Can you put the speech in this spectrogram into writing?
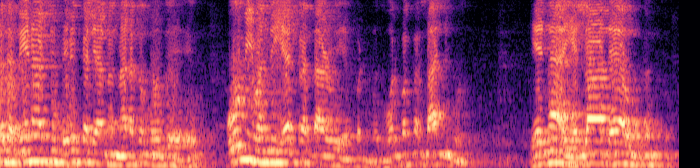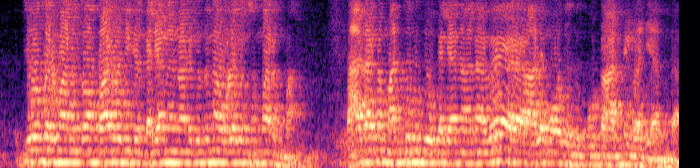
அந்த மீனாட்சி திருக்கல்யாணம் நடக்கும்போது பூமி வந்து ஏற்றத்தாழ்வு ஏற்படும்போது ஒரு பக்கம் சாஞ்சு போகுது. ஏன்னா எல்லா தேவருக்கும் சிவபெருமானுக்கும் பார்வதிக்கும் கல்யாணம் நடக்குதுன்னா உலகம் சும்மா இருக்குமா? சாதாரண மனுஷனுக்கு கல்யாணம் ஆனாவே அலமோதுக்கு கூட்டம் ஆசீர்வாதியா இருந்தா.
